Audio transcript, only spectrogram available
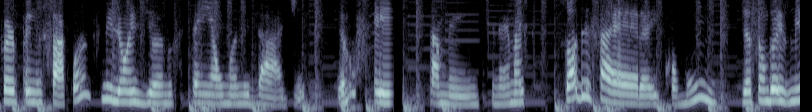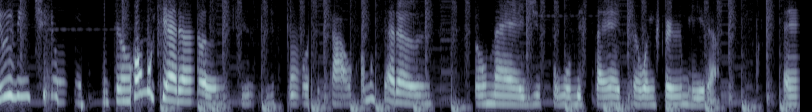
for pensar quantos milhões de anos tem a humanidade, eu não sei exatamente, né? Mas só dessa era e comum já são 2021. Então, como que era antes de o hospital? Como que era antes o médico, o obstetra ou a enfermeira? É,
